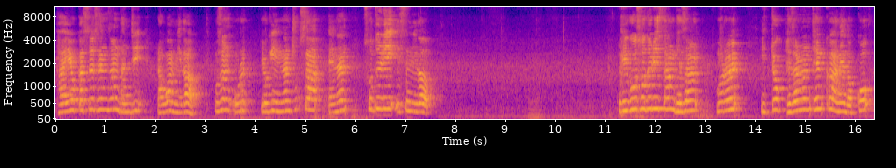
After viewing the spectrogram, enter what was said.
바이오가스 생산 단지라고 합니다. 우선 오른, 여기 있는 축사에는 소들이 있습니다. 그리고 소들이 싼 배설물을 이쪽 배설물 탱크 안에 넣고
